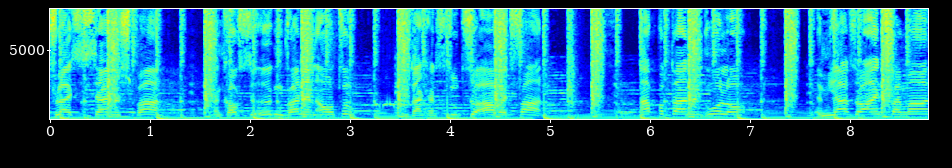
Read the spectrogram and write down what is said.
Fleiß ist deine Sparen. Dann kaufst du irgendwann ein Auto und dann kannst du zur Arbeit fahren. Ab und an in Urlaub, im Jahr so ein, zwei Mal.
